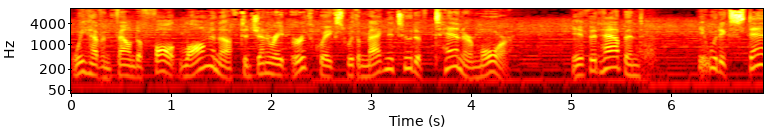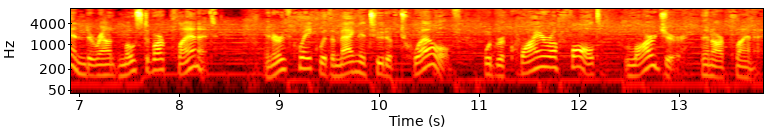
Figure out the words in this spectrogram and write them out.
We haven't found a fault long enough to generate earthquakes with a magnitude of 10 or more. If it happened, it would extend around most of our planet. An earthquake with a magnitude of 12 would require a fault larger than our planet.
